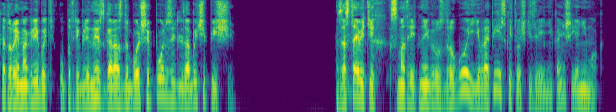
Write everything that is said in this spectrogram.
которые могли быть употреблены с гораздо большей пользой для добычи пищи. Заставить их смотреть на игру с другой, европейской точки зрения, конечно, я не мог.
